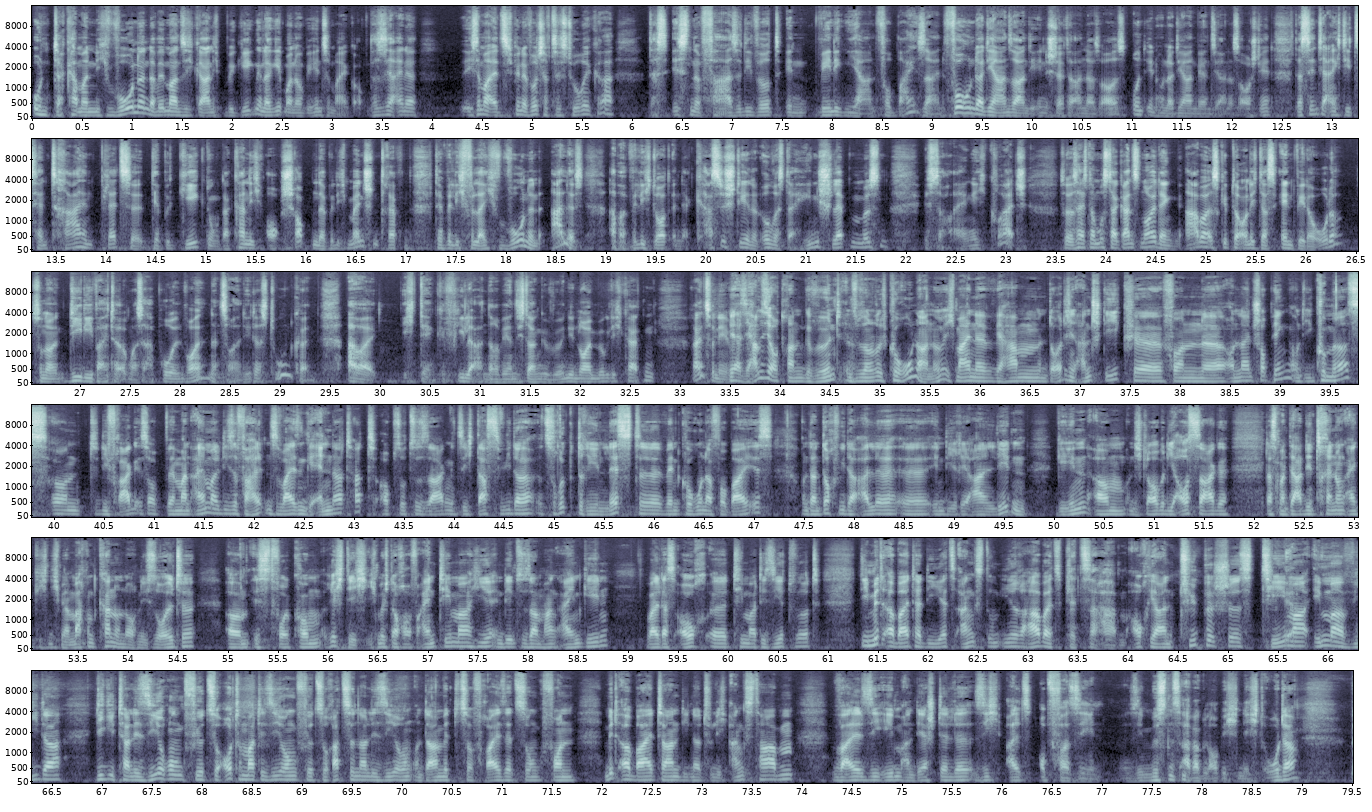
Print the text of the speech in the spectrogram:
Und da kann man nicht wohnen, da will man sich gar nicht begegnen, da geht man irgendwie hin zum Einkaufen. Das ist ja eine ich sag mal, als ich bin der Wirtschaftshistoriker, das ist eine Phase, die wird in wenigen Jahren vorbei sein. Vor 100 Jahren sahen die Innenstädte anders aus und in 100 Jahren werden sie anders ausstehen. Das sind ja eigentlich die zentralen Plätze der Begegnung. Da kann ich auch shoppen, da will ich Menschen treffen, da will ich vielleicht wohnen, alles. Aber will ich dort in der Kasse stehen und irgendwas dahin schleppen müssen, ist doch eigentlich Quatsch. So, das heißt, man muss da ganz neu denken. Aber es gibt da auch nicht das Entweder-Oder, sondern die, die weiter irgendwas abholen wollen, dann sollen die das tun können. Aber ich denke, viele andere werden sich daran gewöhnen, die neuen Möglichkeiten reinzunehmen. Ja, sie haben sich auch dran gewöhnt, insbesondere durch Corona. Ne? Ich meine, wir haben einen deutlichen Anstieg äh, von äh, Online-Shopping und E-Commerce. Und die Frage ist, ob, wenn man einmal diese Verhaltensweisen geändert hat, ob sozusagen sich das wieder zurückdrehen lässt, äh, wenn Corona vorbei ist und dann doch wieder alle in die realen Läden gehen. Ähm, und ich glaube, die Aussage, dass man da die Trennung eigentlich nicht mehr machen kann und auch nicht sollte, ähm, ist vollkommen richtig. Ich möchte auch auf ein Thema hier in dem Zusammenhang eingehen weil das auch äh, thematisiert wird. Die Mitarbeiter, die jetzt Angst um ihre Arbeitsplätze haben, auch ja ein typisches Thema ja. immer wieder. Digitalisierung führt zur Automatisierung, führt zur Rationalisierung und damit zur Freisetzung von Mitarbeitern, die natürlich Angst haben, weil sie eben an der Stelle sich als Opfer sehen. Sie müssen es aber, glaube ich, nicht, oder?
